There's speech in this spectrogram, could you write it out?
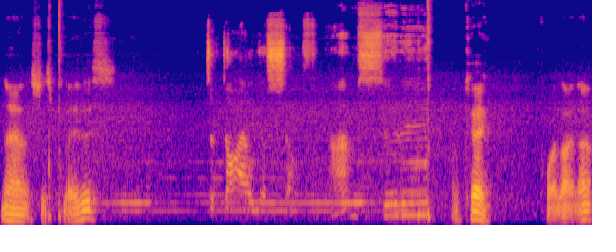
Now let's just play this to dial yourself. I'm sitting. Okay, quite like that.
